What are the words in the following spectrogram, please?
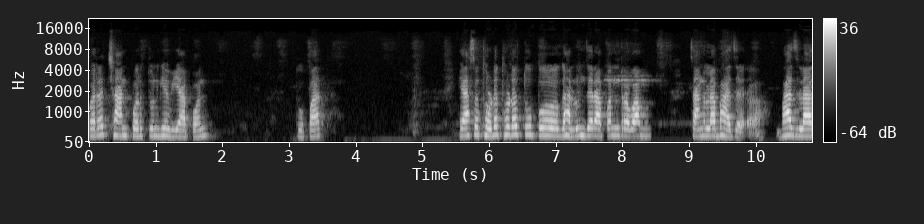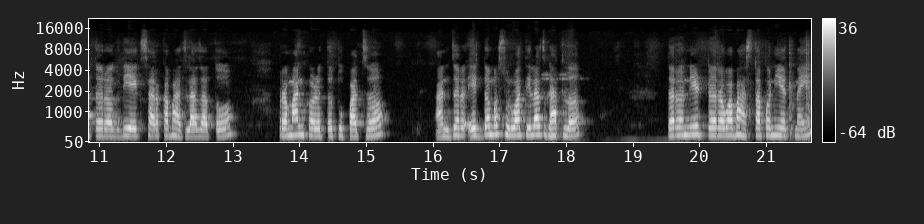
परत छान परतून घेऊया आपण तुपात. हे असं थोडं थोडं तूप घालून जर आपण रवा चांगला भाज भाजला तर अगदी एकसारखा भाजला जातो. प्रमाण कळतं तुपाचं. आणि जर एकदम सुरुवातीलाच घातलं तर नीट रवा भाजता पण येत नाही.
